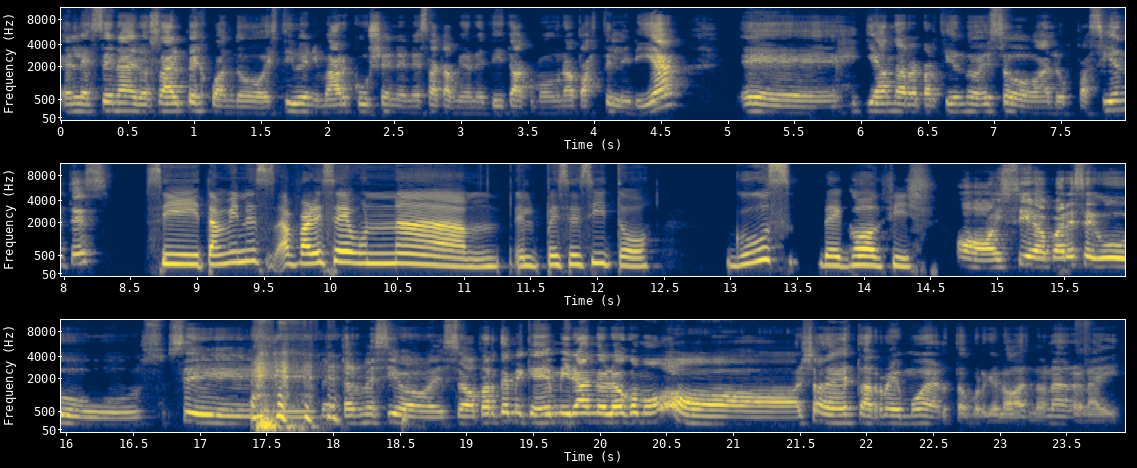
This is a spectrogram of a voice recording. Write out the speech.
en la escena de los Alpes cuando Steven y Mark huyen en esa camionetita como de una pastelería. eh, y anda repartiendo eso a los pacientes. Sí, también es, aparece una, mm, el pececito, Goose de Goldfish. Ay, sí, aparece Gus. Sí, me enterneció eso. Aparte me quedé mirándolo como, oh, ya debe estar re muerto porque lo abandonaron ahí.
